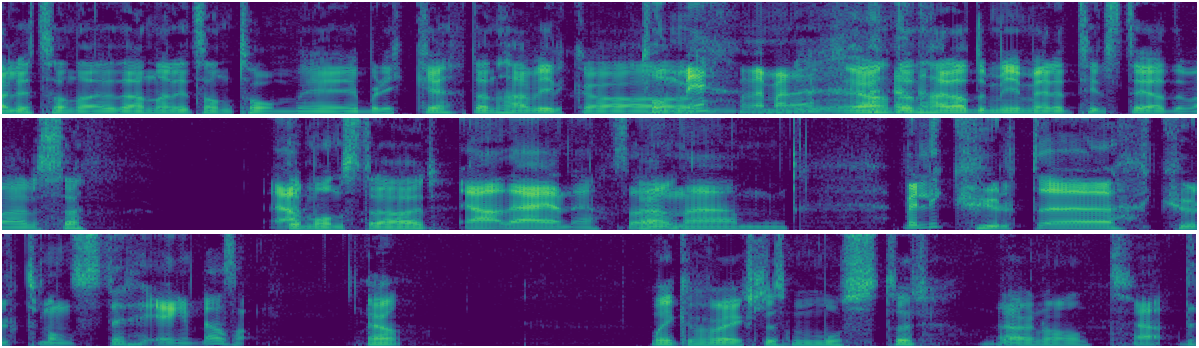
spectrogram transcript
er litt sånn der Den er litt sånn Tommy-blikket. Den her virka Tommy? Hvem er det? Ja, den her hadde mye mer tilstedeværelse. Ja. Det monsteret her. Ja, det er jeg enig i. Så Ja. den ehm, veldig kult, uh, kult monster, egentlig, altså. Ja. Må ikke forveksles med moster. Det Ja. er noe annet. Ja, The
